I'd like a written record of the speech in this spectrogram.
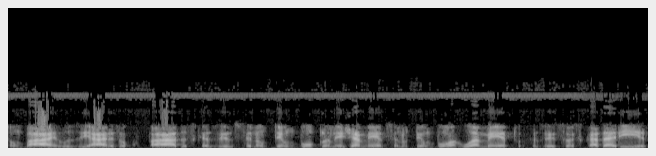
são bairros e áreas ocupadas que às vezes você não tem um bom planejamento, você não tem um bom arruamento, às vezes são escadarias.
